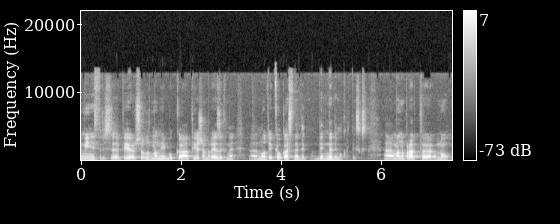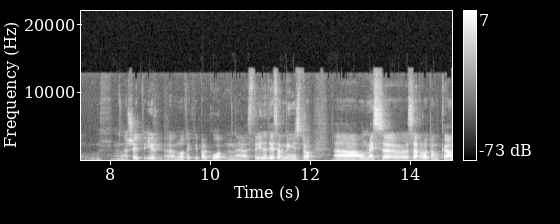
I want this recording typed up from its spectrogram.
ministrs pievērsa uzmanību, ka tiešām Rezekne notiek kaut kas nedemokratisks. Manuprāt, nu, šeit ir noteikti par ko strīdēties ar ministru. Un mēs saprotam, ka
